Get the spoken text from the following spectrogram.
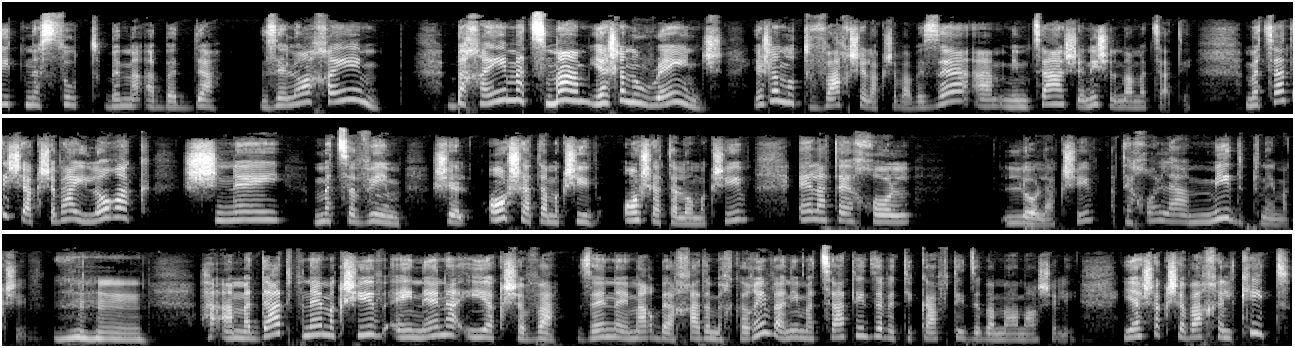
התנסות במעבדה, זה לא החיים. בחיים עצמם יש לנו ריינג', יש לנו טווח של הקשבה, וזה הממצא השני של מה מצאתי. מצאתי שהקשבה היא לא רק שני מצבים של או שאתה מקשיב או שאתה לא מקשיב, אלא אתה יכול לא להקשיב, אתה יכול להעמיד פני מקשיב. העמדת פני מקשיב איננה אי הקשבה. זה נאמר באחד המחקרים, ואני מצאתי את זה ותיקפתי את זה במאמר שלי. יש הקשבה חלקית.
